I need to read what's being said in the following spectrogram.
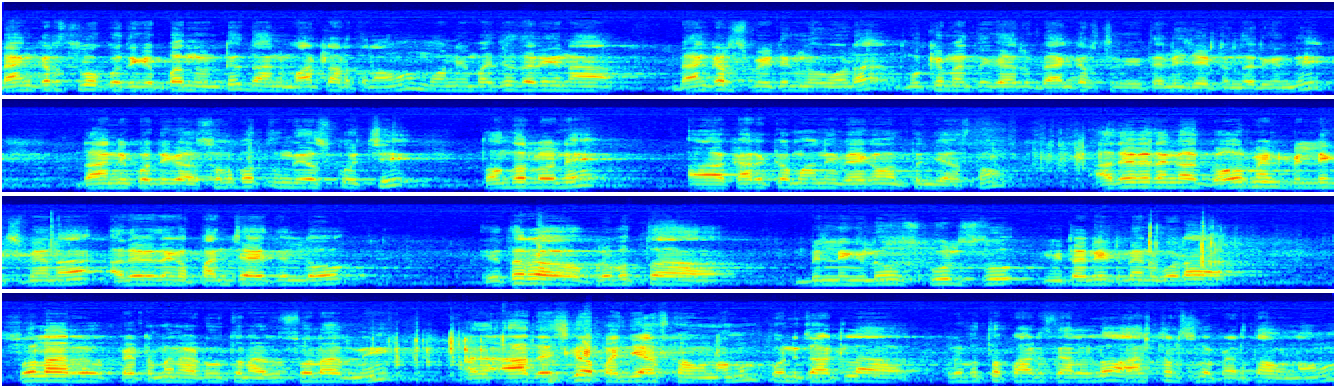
బ్యాంకర్స్లో కొద్దిగా ఇబ్బంది ఉంటే దాన్ని మాట్లాడుతున్నాము. మొన్న ఈ మధ్య జరిగిన బ్యాంకర్స్ మీటింగ్లో కూడా ముఖ్యమంత్రి గారు బ్యాంకర్స్కి తెలియజేయడం జరిగింది. దాన్ని కొద్దిగా సులభత్వం తీసుకొచ్చి తొందరలోనే ఆ కార్యక్రమాన్ని వేగవంతం చేస్తాం. అదేవిధంగా గవర్నమెంట్ బిల్డింగ్స్ మీద అదేవిధంగా పంచాయతీల్లో ఇతర ప్రభుత్వ బిల్డింగ్లు స్కూల్స్ వీటన్నిటి మీద కూడా సోలార్ పెట్టమని అడుగుతున్నారు. సోలార్ని అది ఆ దశగా పనిచేస్తూ ఉన్నాము. కొన్ని చోట్ల ప్రభుత్వ పాఠశాలలో హాస్టల్స్లో పెడతా ఉన్నాము.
